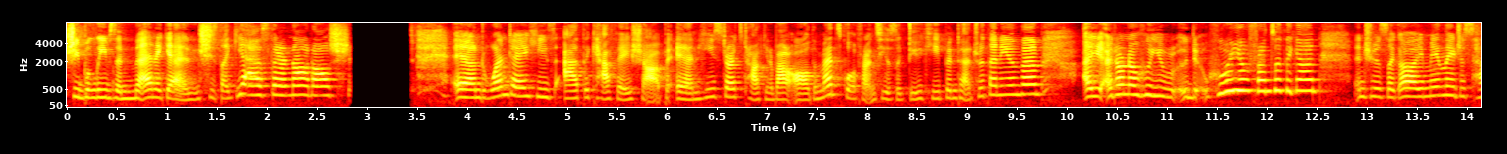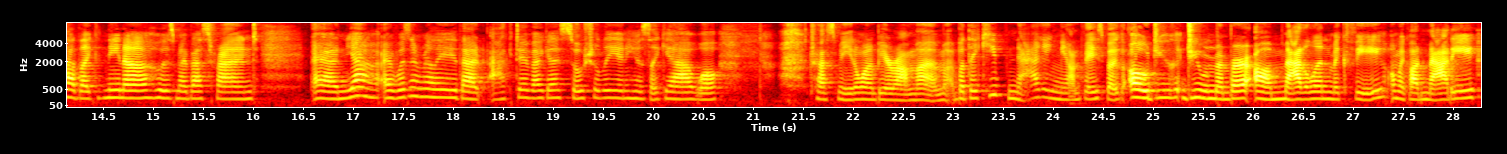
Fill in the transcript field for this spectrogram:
She believes in men again. She's like, yes, they're not all shit. And one day he's at the cafe shop and he starts talking about all the med school friends. He's like, "Do you keep in touch with any of them?" I, I don't know who you who are you friends with again? And she was like, "Oh, I mainly just had like Nina, who is my best friend." And yeah, I wasn't really that active, I guess, socially. And he was like, "Yeah, well, trust me, you don't want to be around them." But they keep nagging me on Facebook. Oh, do you do you remember um, Madeline McPhee? Oh my God, Maddie,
